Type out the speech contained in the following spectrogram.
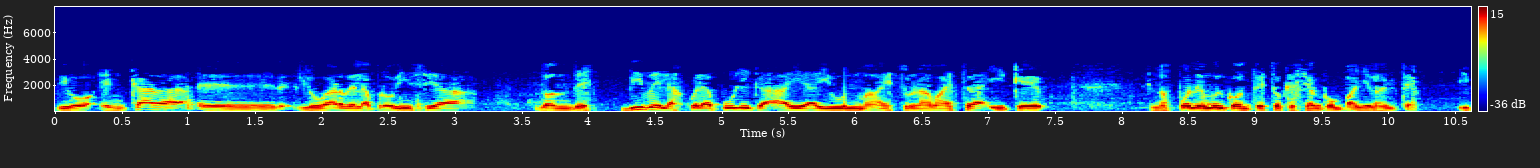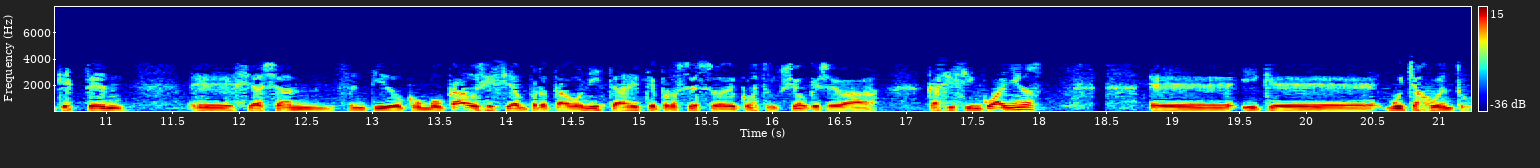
digo, en cada eh, lugar de la provincia donde vive la escuela pública ahí hay un maestro, una maestra y que nos pone muy contentos que sean compañeros del TEP y que estén, eh, se hayan sentido convocados y sean protagonistas de este proceso de construcción que lleva casi cinco años eh, y que mucha juventud.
